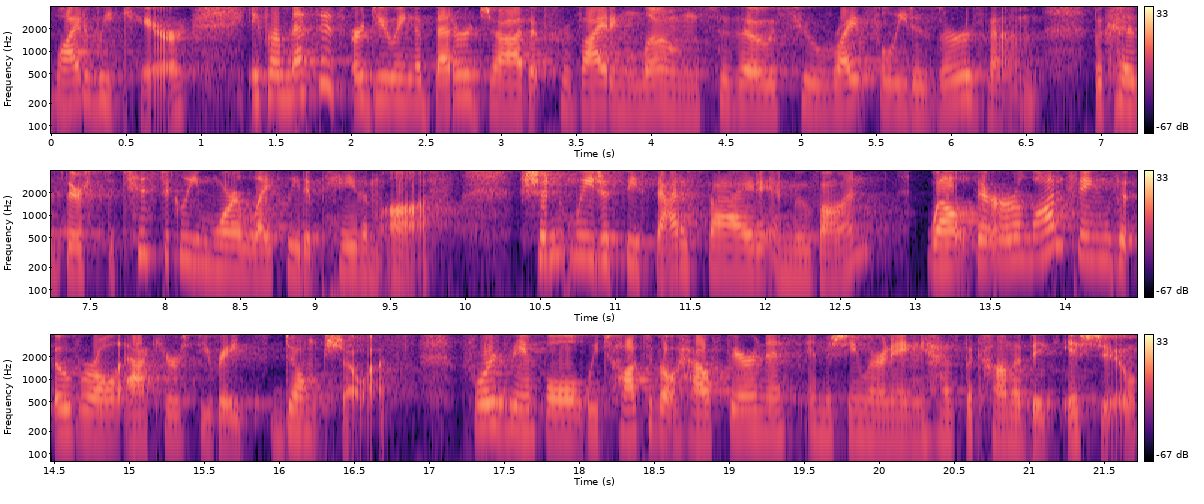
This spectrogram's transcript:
why do we care? If our methods are doing a better job at providing loans to those who rightfully deserve them because they're statistically more likely to pay them off, shouldn't we just be satisfied and move on? Well, there are a lot of things that overall accuracy rates don't show us. For example, we talked about how fairness in machine learning has become a big issue.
